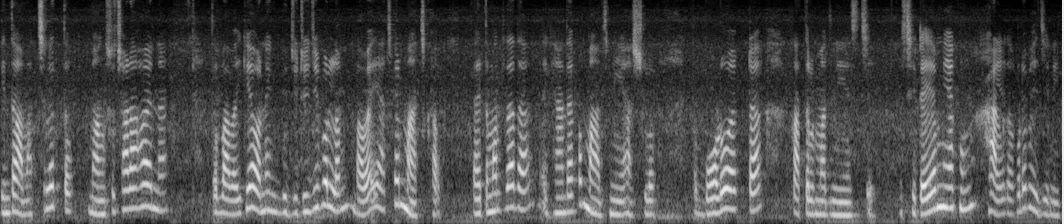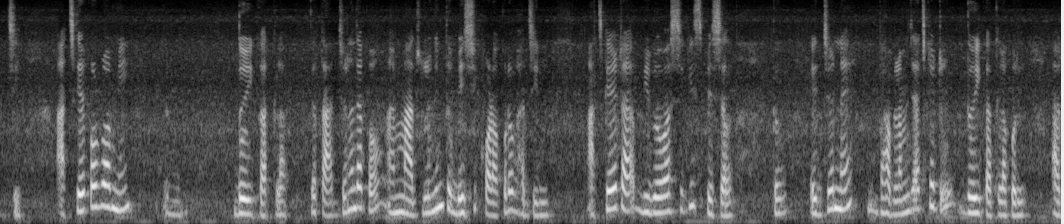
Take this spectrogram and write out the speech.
কিন্তু আমার ছেলের তো মাংস ছাড়া হয় না। তো বাবাইকে অনেক বুঝি টুজি বললাম, বাবাই, আজকে মাছ খাও। তাই তোমাদের দাদা এখানে দেখো মাছ নিয়ে আসলো। তো বড় একটা কাতল মাছ নিয়ে এসছে। সেটাই আমি এখন হালকা করে ভেজে নিচ্ছি। আজকে করব আমি দই কাতলা। তো তার জন্য দেখো, আমি মাছগুলো কিন্তু বেশি কড়া করে ভাজিনি। আজকে এটা বিবাহবার্ষিকী স্পেশাল তো এর জন্যে ভাবলাম যে আজকে একটু দই কাতলা করি। আর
